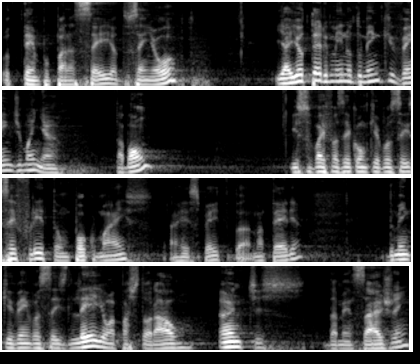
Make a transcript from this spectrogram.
o tempo para a ceia do Senhor, e aí eu termino domingo que vem de manhã, tá bom? Isso vai fazer com que vocês reflitam um pouco mais a respeito da matéria Domingo que vem vocês leiam a pastoral antes da mensagem.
